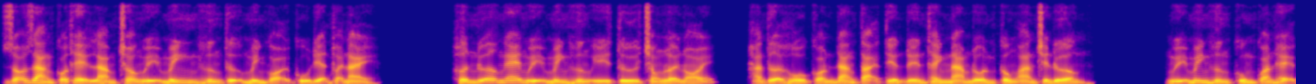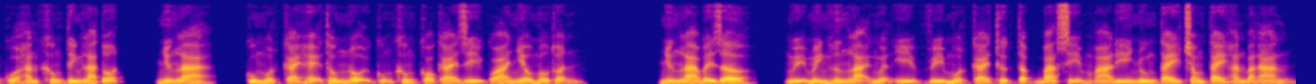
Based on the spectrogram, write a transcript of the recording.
Rõ ràng có thể làm cho ngụy minh hưng tự mình gọi cú điện thoại này. Hơn nữa nghe ngụy minh hưng ý tứ trong lời nói, hắn tựa hồ còn đang tại tiến đến thành nam đồn công an trên đường ngụy minh hưng cùng quan hệ của hắn không tính là tốt nhưng là cùng một cái hệ thống nội cũng không có cái gì quá nhiều mâu thuẫn nhưng là bây giờ ngụy minh hưng lại nguyện ý vì một cái thực tập bác sĩ mà đi nhúng tay trong tay hắn bản án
